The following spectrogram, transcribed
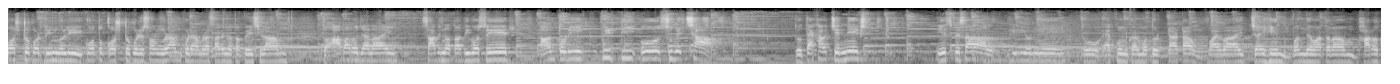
কষ্টকর দিনগুলি, কত কষ্ট করে সংগ্রাম করে আমরা স্বাধীনতা পেয়েছিলাম। তো আবারও জানাই, স্বাধীনতা দিবসের আন্তরিক প্রীতি ও শুভেচ্ছা। তো দেখা হচ্ছে নেক্সট স্পেশাল ভিডিও নিয়ে। তো এখনকার মতো টাটা বাই বাই জয় হিন্দ, বন্দে মাতারাম, ভারত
